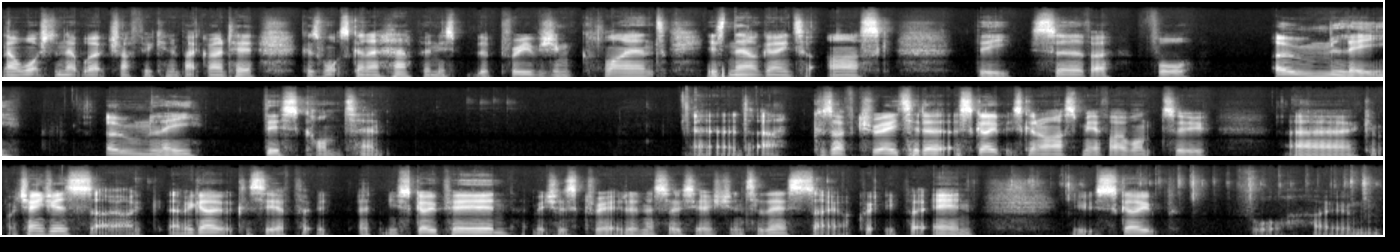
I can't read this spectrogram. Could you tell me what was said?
Now watch the network traffic in the background here because what's going to happen is the PREEvision client is now going to ask the server for only, only this content. And because uh, I've created a, a, scope, it's going to ask me if I want to uh, commit my changes. So I, there we go. You can see I've put a, a, new scope in, which has created an association to this. So I'll quickly put in new scope for home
